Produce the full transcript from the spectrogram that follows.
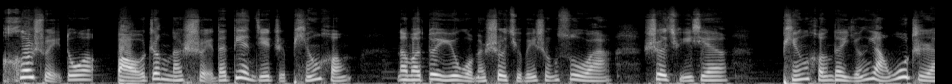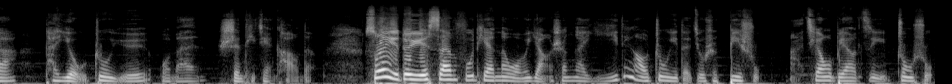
喝水多，保证呢水的电解质平衡。那么对于我们摄取维生素啊，摄取一些平衡的营养物质啊，它有助于我们身体健康的。所以对于三伏天呢，我们养生啊，一定要注意的就是避暑啊，千万不要自己中暑。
